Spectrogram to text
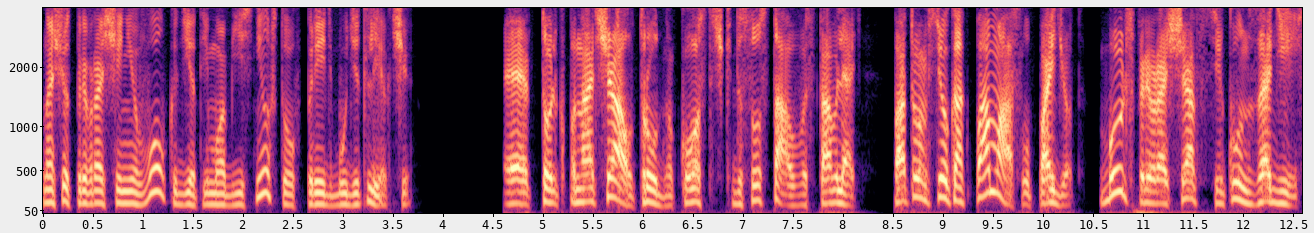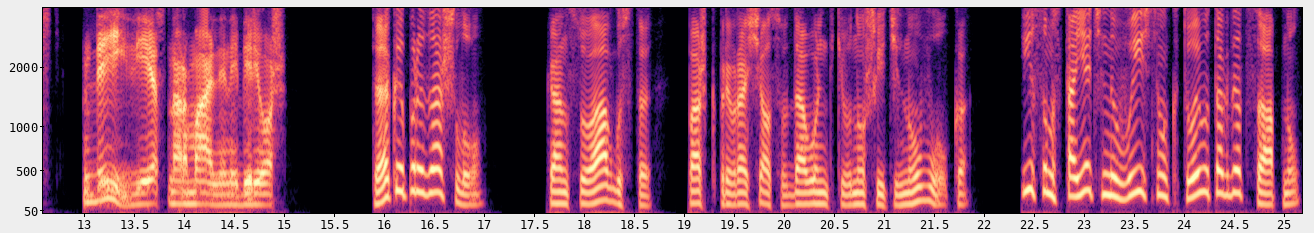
Насчет превращения в волка дед ему объяснил, что впредь будет легче. «Это только поначалу трудно косточки до суставов выставлять. Потом все как по маслу пойдет. Будешь превращаться секунд за десять. Да и вес нормальный наберешь». Так и произошло. К концу августа Пашка превращался в довольно-таки внушительного волка и самостоятельно выяснил, кто его тогда цапнул.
